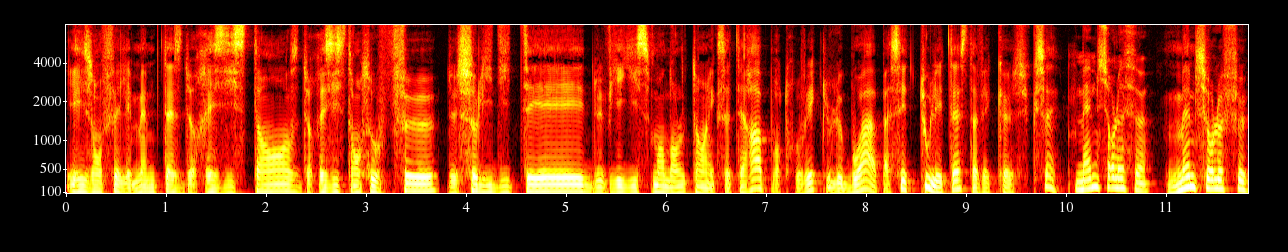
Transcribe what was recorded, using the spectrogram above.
et ils ont fait les mêmes tests de résistance, de résistance au feu, de solidité, de vieillissement dans le temps, etc. pour trouver que le bois a passé tous les tests avec euh, succès. Même sur le feu Même sur le feu.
